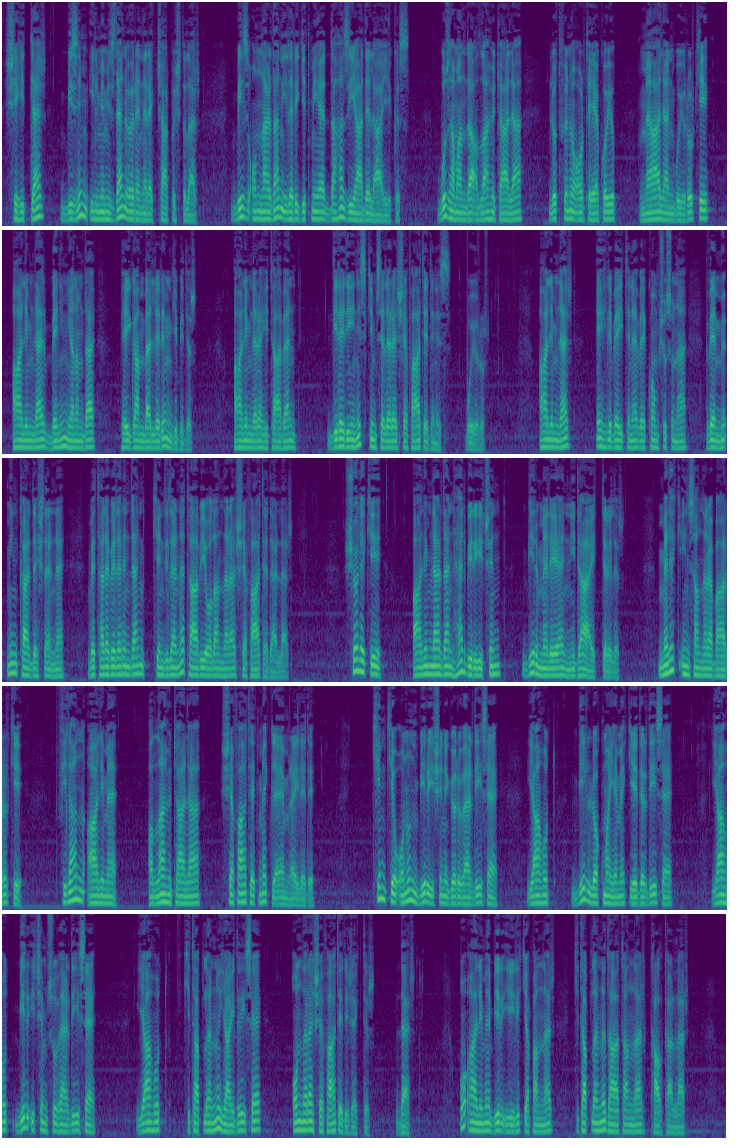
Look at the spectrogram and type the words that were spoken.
şehitler bizim ilmimizden öğrenerek çarpıştılar. Biz onlardan ileri gitmeye daha ziyade layıkız. Bu zamanda Allahü Teala lütfunu ortaya koyup mealen buyurur ki: Alimler benim yanımda peygamberlerim gibidir. Alimlere hitaben dilediğiniz kimselere şefaat ediniz buyurur. Alimler ehli beytine ve komşusuna ve mümin kardeşlerine ve talebelerinden kendilerine tabi olanlara şefaat ederler. Şöyle ki alimlerden her biri için bir meleğe nida ettirilir. Melek insanlara bağırır ki: Filan alime Allahü Teala şefaat etmekle emreyledi. Kim ki onun bir işini görüverdiyse yahut bir lokma yemek yedirdiyse yahut bir içim su verdiyse yahut kitaplarını yaydı ise onlara şefaat edecektir der. O alime bir iyilik yapanlar, kitaplarını dağıtanlar kalkarlar.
